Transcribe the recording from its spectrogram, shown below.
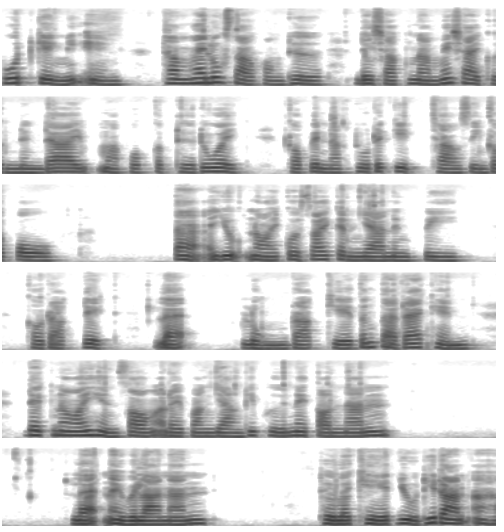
พูดเก่งนี้เองทำให้ลูกสาวของเธอ ได้ชักนำให้ชายคนหนึ่งได้มาพบกับเธอด้วย เขาเป็นนักธุรกิจชาวสิงคโปร์แต่อายุน้อยกว่าสร้อยกัญญาหนึ่งปี เขารักเด็ก และหลงรักเคสตั้งแต่แรกเห็น เด็กน้อยเห็นซองอะไรบางอย่างที่พื้นในตอนนั้น และในเวลานั้น เธอและเคสอยู่ที่ร้านอาห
